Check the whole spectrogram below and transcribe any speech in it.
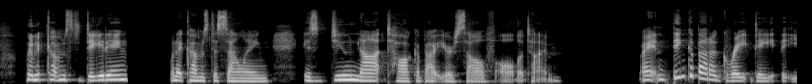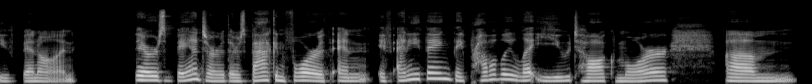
when it comes to dating, when it comes to selling, is do not talk about yourself all the time right? And think about a great date that you've been on. There's banter, there's back and forth. And if anything, they probably let you talk more um,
